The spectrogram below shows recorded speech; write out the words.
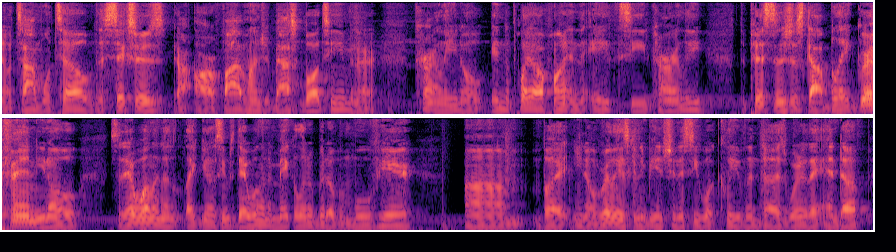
you know, time will tell. The Sixers are, a 500 basketball team and are currently, you know, in the playoff hunt in the eighth seed currently. The Pistons just got Blake Griffin, you know, so they're willing to like, you know, seems they're willing to make a little bit of a move here. Um, but you know, really, it's going to be interesting to see what Cleveland does. Where do they end up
